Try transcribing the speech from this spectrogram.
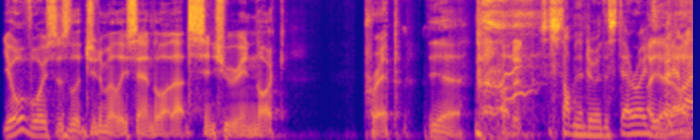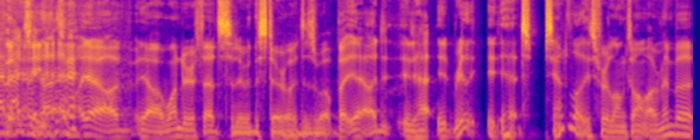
Your voices legitimately sounded like that since you were in like prep. yeah, Something to do with the steroids. Oh, again, I, I imagine. that's- yeah, I, yeah. I wonder if that's to do with the steroids as well. But yeah, I it ha- it really it, yeah, it's sounded like this for a long time. I remember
